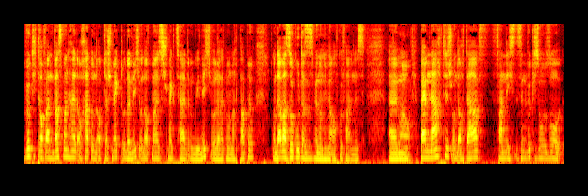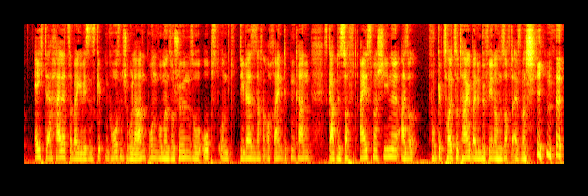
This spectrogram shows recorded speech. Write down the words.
wirklich drauf an, was man halt auch hat und ob das schmeckt oder nicht. Und oftmals schmeckt es halt irgendwie nicht oder halt nur nach Pappe. Und da war es so gut, dass es mir noch nicht mehr aufgefallen ist. Ähm, wow. Beim Nachtisch und auch da fand ich, sind wirklich so, so echte Highlights dabei gewesen. Es gibt einen großen Schokoladenbrunnen, wo man so schön so Obst und diverse Sachen auch reindippen kann. Es gab eine Soft-Eismaschine, also wo gibt's heutzutage bei dem Buffet noch eine Softeismaschine?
